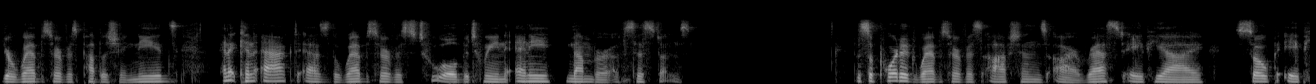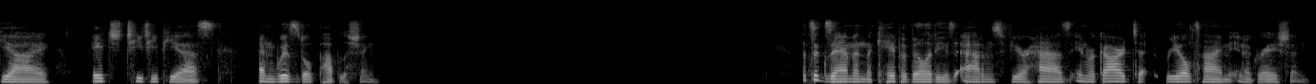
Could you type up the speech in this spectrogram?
your web service publishing needs, and it can act as the web service tool between any number of systems. The supported web service options are REST API, SOAP API, HTTPS, and WSDL publishing. Let's examine the capabilities AtomSphere has in regard to real-time integration.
